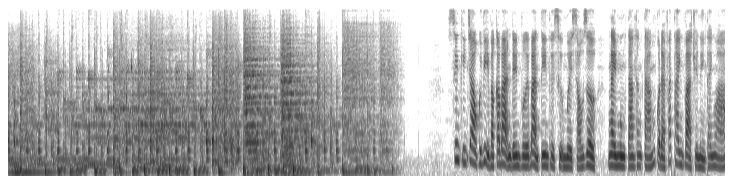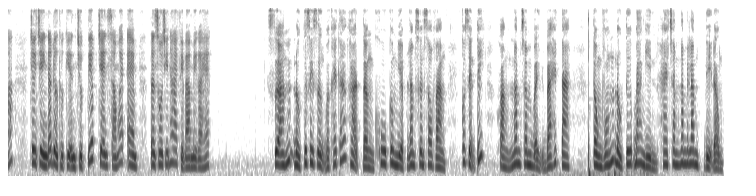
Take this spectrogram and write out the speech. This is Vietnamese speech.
Xin kính chào quý vị và các bạn đến với bản tin thời sự 16 giờ ngày mùng 8 tháng 8 của Đài Phát thanh và Truyền hình Thanh Hóa. Chương trình đã được thực hiện trực tiếp trên sóng FM tần số 92,3 MHz. Dự án đầu tư xây dựng và khai thác hạ tầng khu công nghiệp Lam Sơn Sao Vàng có diện tích khoảng 573 ha, tổng vốn đầu tư 3.255 tỷ đồng.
